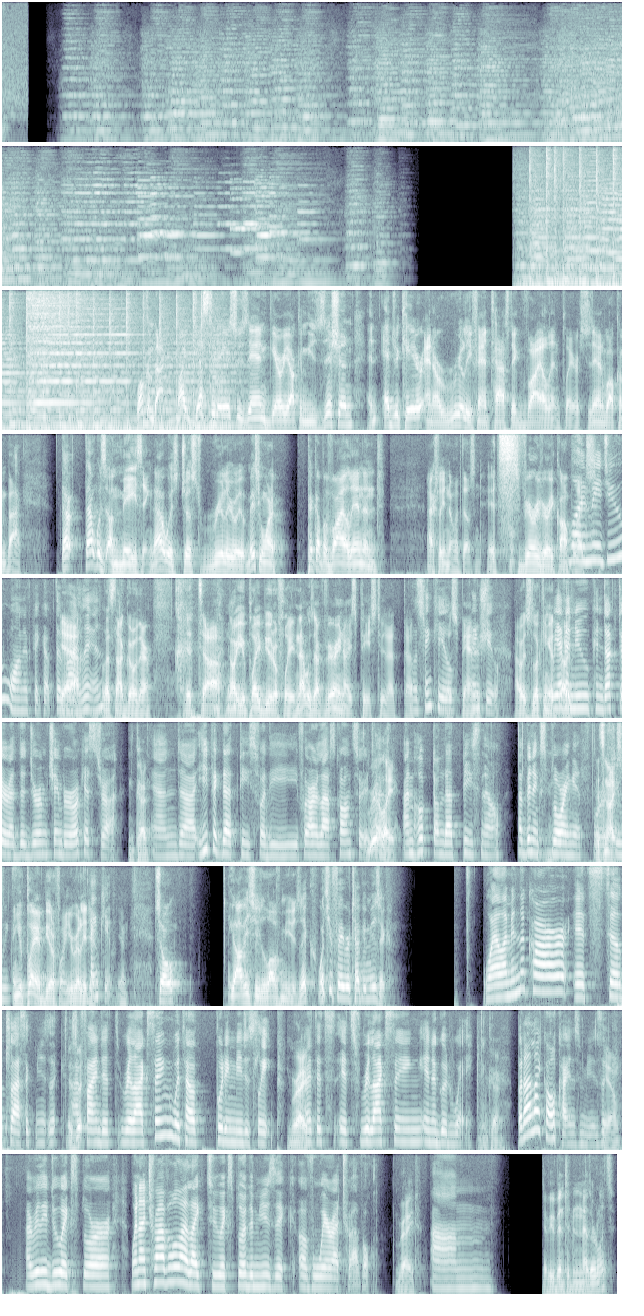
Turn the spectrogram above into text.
My guest today is Suzanne Garriock, a musician, an educator, and a really fantastic violin player. Suzanne, welcome back. That that was amazing. That was just really, really it makes me want to pick up a violin and actually no, it doesn't. It's very, very Well, complex. it made you want to pick up the yeah, violin. let's not go there. It uh, no, you play beautifully, and that was a very nice piece too. That that's Well, thank you. Spanish. Thank you. I was looking at. we have uh, a new conductor at the Durham Chamber Orchestra, Okay. and uh, he picked that piece for the for our last concert. Really? I, am hooked on that piece now. I've been exploring it for It's a nice, few weeks. and you play it beautifully. You really do. Thank you. Yeah. So, you obviously love music. What's your favorite type of music? While I'm in the car, it's still classic music. Is I it? find it relaxing without putting me to sleep. Right. It's it's relaxing in a good way. Okay. But I like all kinds of music. Yeah. I really do explore. When I travel, I like to explore the music of where I travel. Right. Um, Have you been to the Netherlands?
